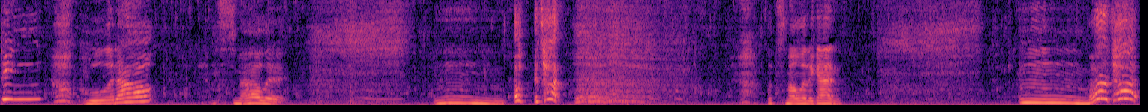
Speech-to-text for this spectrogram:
Ding! Pull it out and smell it. Mmm. Oh, it's hot. Let's smell it again. Mmm, oh, it's hot.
